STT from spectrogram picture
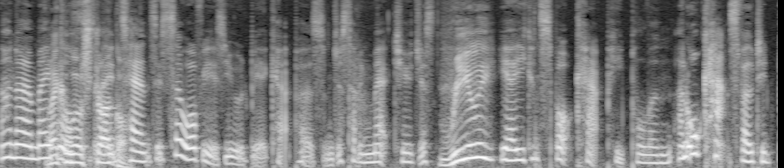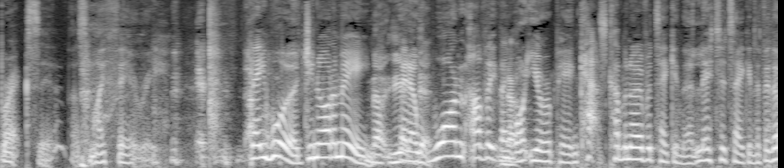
I know, maybe like a little struggle. intense. It's so obvious you would be a cat person. Just having met you, just? Really? yeah, you can spot cat people, and and all cats voted Brexit. That's my theory. They would. Do you know what I mean? No, yeah, they don't that- want other. They No. want European cats coming over, taking their litter, taking the. They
